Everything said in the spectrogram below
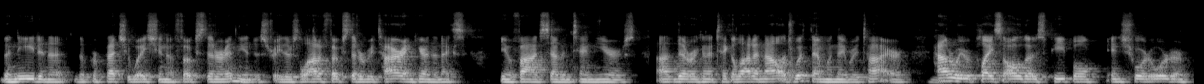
the need and the, the perpetuation of folks that are in the industry. There's a lot of folks that are retiring here in the next you know five seven ten years uh, that are going to take a lot of knowledge with them when they retire how do we replace all those people in short order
